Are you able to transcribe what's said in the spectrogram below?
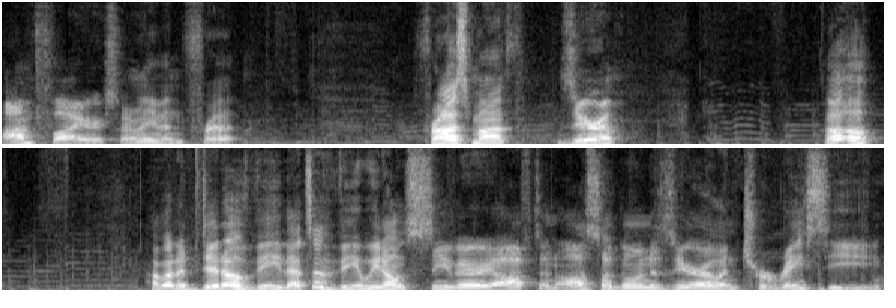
I'm fire, so I don't even fret. Frosmoth, zero. Uh-oh. How about a Ditto V? That's a V we don't see very often. Also going to zero and Tracy.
